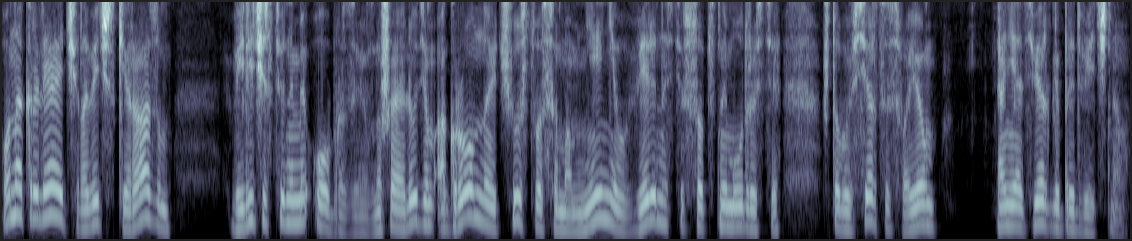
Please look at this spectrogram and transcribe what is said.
Он окрыляет человеческий разум – величественными образами, внушая людям огромное чувство самомнения, уверенности в собственной мудрости, чтобы в сердце своем они отвергли предвечного.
